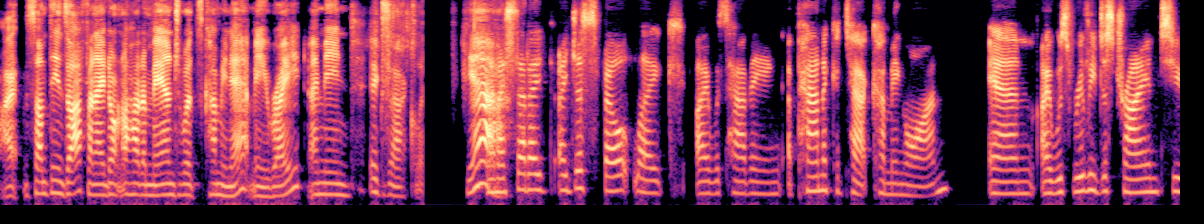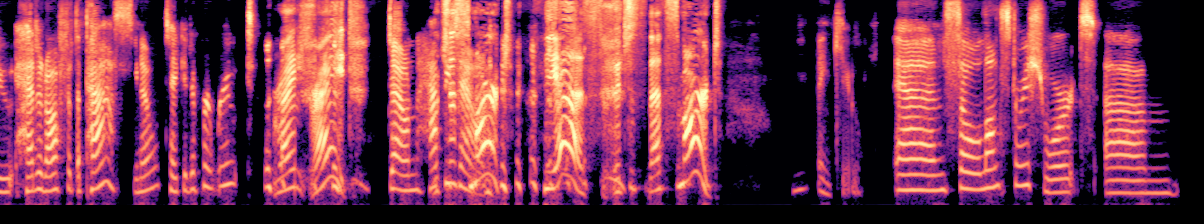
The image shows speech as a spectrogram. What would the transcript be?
I, something's off and i don't know how to manage what's coming at me right? I mean exactly. yeah. And i said i i just felt like i was having a panic attack coming on and I was really just trying to head it off at the pass, you know, take a different route. Right, right. down happy Which is down. smart. yes, it's just that's smart. Thank you. And so, long story short, um,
